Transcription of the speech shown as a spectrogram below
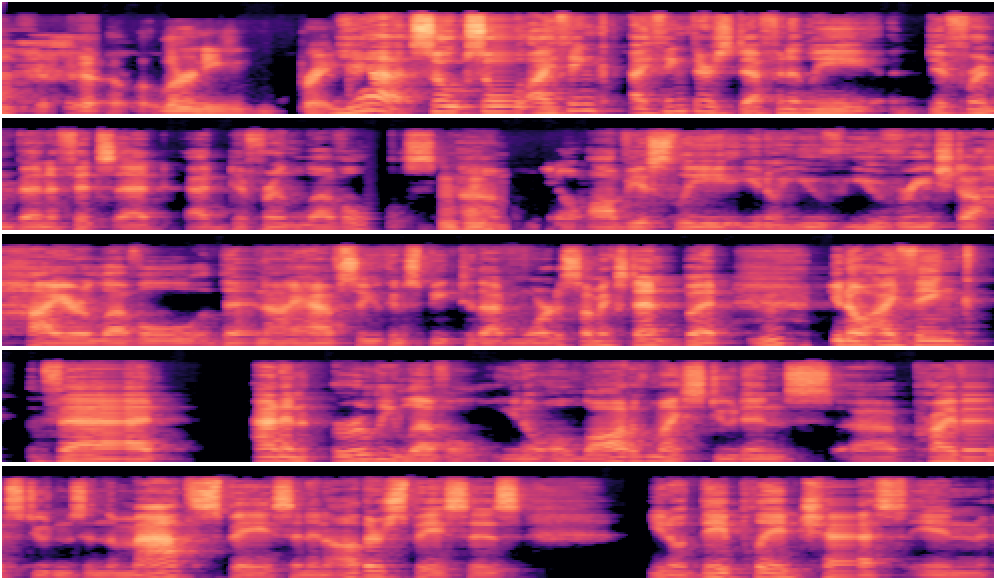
learning break yeah so so i think i think there's definitely different benefits at at different levels mm-hmm. um, you know obviously you know you've you've reached a higher level than i have so you can speak to that more to some extent but mm-hmm. you know i think that at an early level, you know, a lot of my students, uh, private students in the math space and in other spaces, you know, they played chess in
